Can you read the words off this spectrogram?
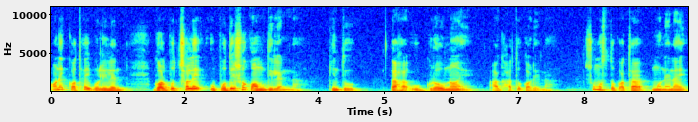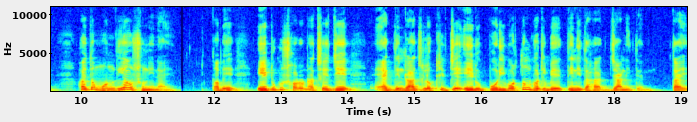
অনেক কথাই বলিলেন, গল্পচ্ছলে উপদেশও কম দিলেন না, কিন্তু তাহা উগ্রও নয়, আঘাতও করে না। সমস্ত কথা মনে নাই হয়তো মন দিয়াও শুনি নাই। তবে এটুকু স্মরণ আছে যে, একদিন রাজলক্ষ্মীর যে এরূপ পরিবর্তন ঘটিবে, তিনি তাহা জানিতেন। তাই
